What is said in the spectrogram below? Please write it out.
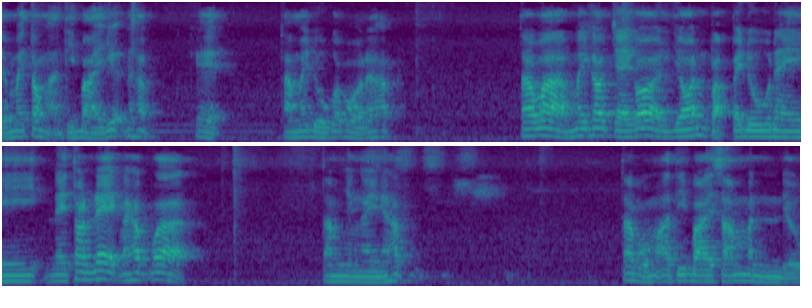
จะไม่ต้องอธิบายเยอะนะครับแค่ทำให้ดูก็พอนะครับ ถ้าว่าไม่เข้าใจก็ย้อนกลับไปดูในในท่อนแรกนะครับว่าทำยังไงนะครับ ถ้าผมอธิบายซ้ำมันเดี๋ยว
